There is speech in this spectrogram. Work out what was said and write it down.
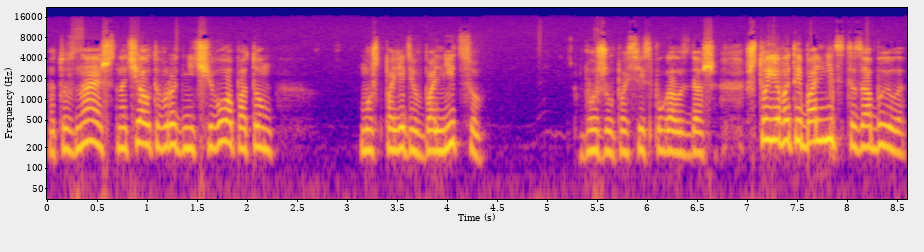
А то, знаешь, сначала-то вроде ничего, а потом... Может, поедем в больницу?» «Боже упаси!» — испугалась Даша. «Что я в этой больнице-то забыла?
